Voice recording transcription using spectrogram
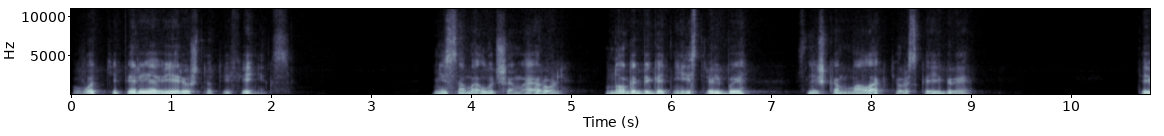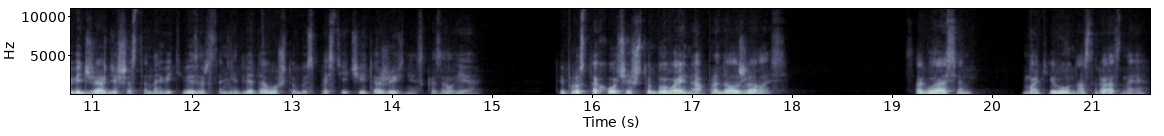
Вот теперь я верю, что ты Феникс. Не самая лучшая моя роль. Много беготни и стрельбы, слишком мало актерской игры. «Ты ведь жаждешь остановить Визерса не для того, чтобы спасти чьи-то жизни», — сказал я. «Ты просто хочешь, чтобы война продолжалась». Согласен. Мотивы у нас разные,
